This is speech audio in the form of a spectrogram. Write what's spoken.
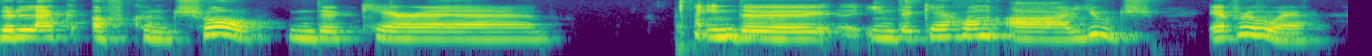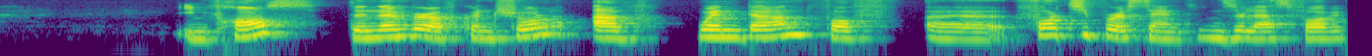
The lack of control in the care, uh, in the in the care home are huge everywhere. In France, the number of control have went down for 40% uh, in the last four,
